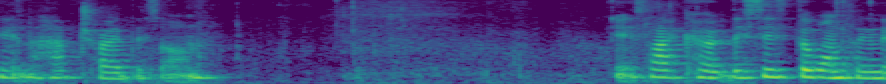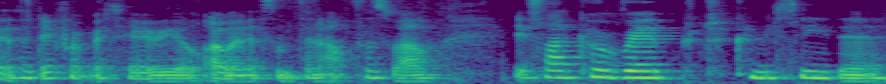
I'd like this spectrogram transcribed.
I have tried this on. It's like a this is the one thing that's a different material oh and there's something else as well. It's like a ribbed can you see the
